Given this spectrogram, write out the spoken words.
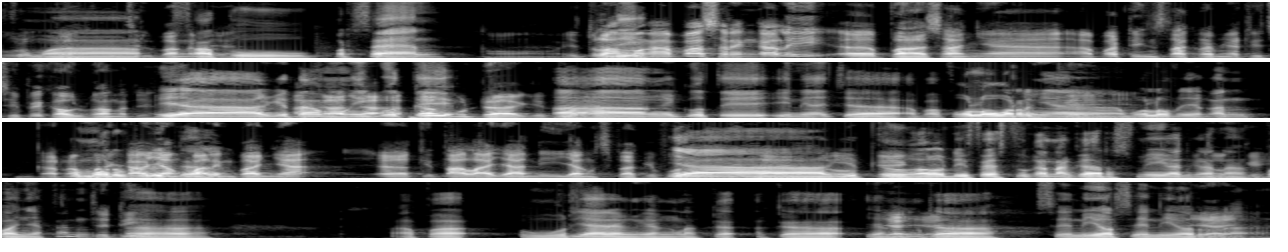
cuma udah kecil banget ya. satu persen. Oh, itulah Jadi- mengapa sering kali eh, bahasanya apa di Instagramnya DJP gaul banget ya. Iya, kita Agak-agak- mengikuti agak muda gitu. ah, ya. ah, ngikuti ini aja apa followernya. Oke. Followernya kan Karena umur mereka yang paling banyak eh, kita layani yang sebagai follower ya kita. gitu. Oke. Kalau di Facebook kan agak resmi kan karena Oke. kebanyakan Jadi- eh, apa umurnya yang yang agak, agak yang Ya, ya, udah senior senior Iya, lah. iya.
